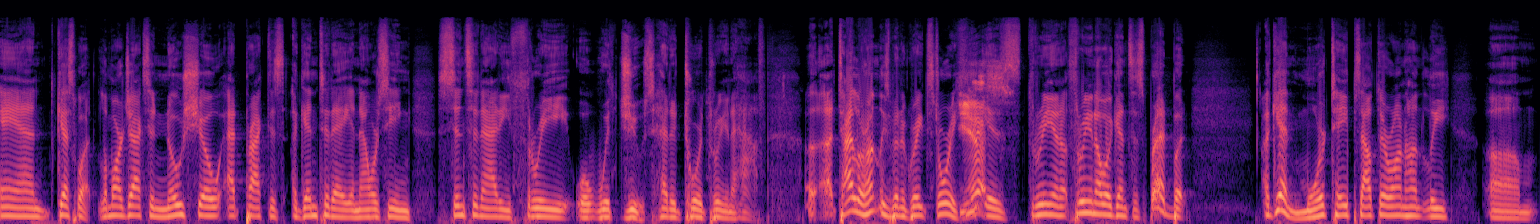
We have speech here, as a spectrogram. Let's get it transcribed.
And guess what? Lamar Jackson, no show at practice again today. And now we're seeing Cincinnati three with juice headed toward three and a half. Uh, uh, Tyler Huntley's been a great story. He Yes. is three and three and zero against the spread, but again, more tapes out there on Huntley. Um,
